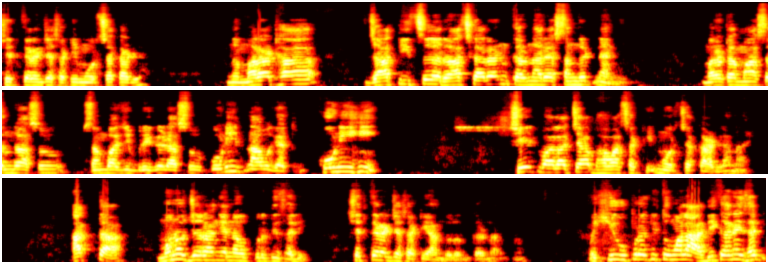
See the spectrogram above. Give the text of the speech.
शेतकऱ्यांच्यासाठी मोर्चा काढला न मराठा जातीचं राजकारण करणाऱ्या संघटनांनी मराठा महासंघ असो संभाजी ब्रिगेड असो कोणी नाव घ्या तुम्ही कोणीही शेतमालाच्या भावासाठी मोर्चा काढला नाही. आत्ता मनोज जरांगेंना उपरती झाली. शेतकऱ्यांच्यासाठी आंदोलन करणार म्हणून. ही उपरती तुम्हाला अधिकाने झाली.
